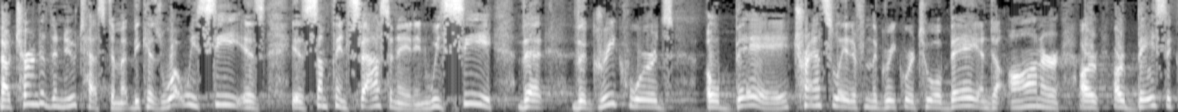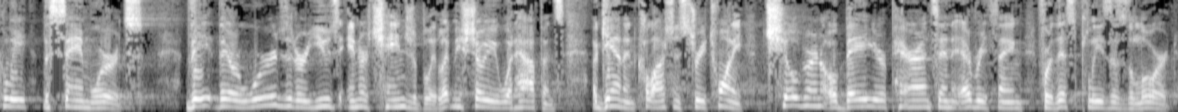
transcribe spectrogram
Now turn to the New Testament because what we see is is something fascinating. We see that the Greek words obey, translated from the Greek word to obey and to honor, are, are basically the same words. They, they are words that are used interchangeably. Let me show you what happens. Again, in Colossians 3.20, children, obey your parents in everything, for this pleases the Lord.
